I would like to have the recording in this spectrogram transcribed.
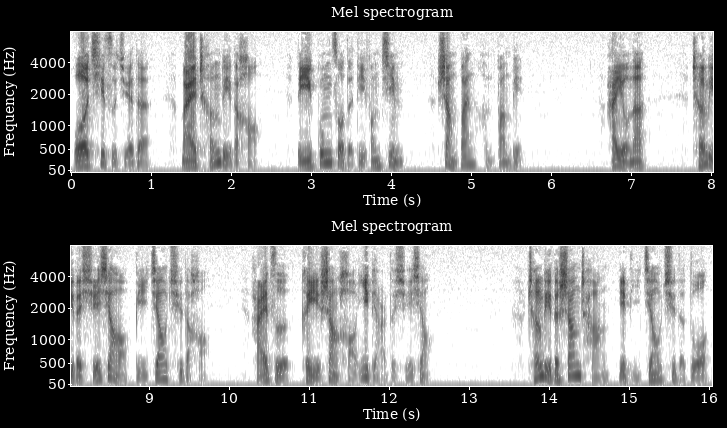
我妻子觉得买城里的好，离工作的地方近，上班很方便。还有呢，城里的学校比郊区的好，孩子可以上好一点的学校。城里的商场也比郊区的多，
